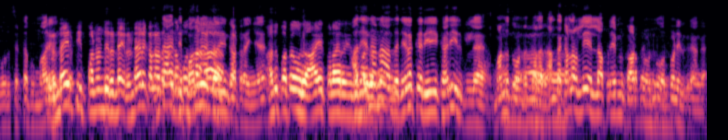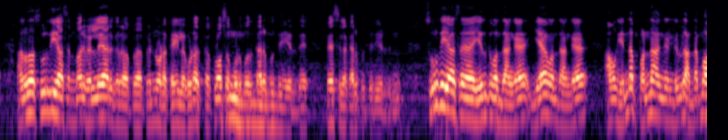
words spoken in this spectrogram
ஒரு செட்டப் மாதிரி ரெண்டாயிரத்தி பன்னெண்டு ரெண்டாயிரம் ரெண்டாயிரத்தி பதினேழுலையும் காட்டுறாங்க. அது பார்த்தா ஒரு ஆயிரத்தி தொள்ளாயிரம் அது என்னன்னா அந்த நிலக்கரி கறி இருக்குல்ல மண்ணு தோண்ட கலர் அந்த. கலர்லயே எல்லா ஃப்ரேமும் காட்டணும்னு ஒர்க் பண்ணிருக்காங்க அதனாலதான் சுருதிஹாசன் மாதிரி வெள்ளையா இருக்கிற பெண்ணோட கையில கூட க்ளோஸ் அப் போடும்போது. கருப்பு தெரியுது ஃபேஸ்ல கருப்பு தெரியுதுன்னு. சுருதிஹாசன் எதுக்கு வந்தாங்க? ஏன் வந்தாங்க? அவங்க என்ன பண்ணாங்கங்கிறது அந்த அம்மா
